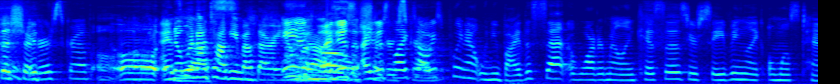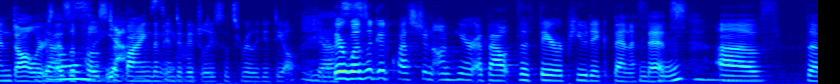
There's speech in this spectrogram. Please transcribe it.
The sugar scrub. Oh, Oh, I know we're not talking about that right now. And I just, I just sugar like to always point out when you buy the set of watermelon kisses, you're saving like almost ten dollars Yes. as Oh opposed to yes. buying them individually. So it's a really good deal. Yes. There was a good question on here about the therapeutic benefits of the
